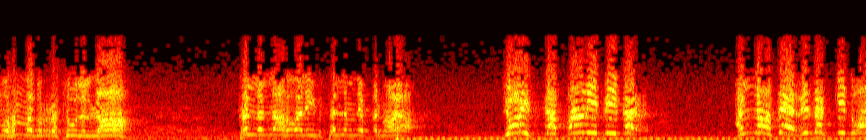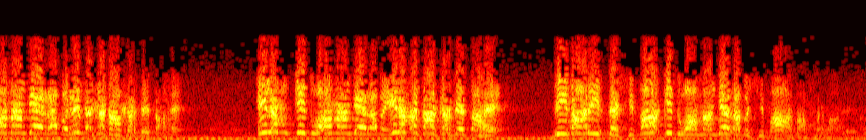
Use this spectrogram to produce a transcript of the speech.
محمد الرسول اللہ صلی اللہ علیہ وسلم نے فرمایا جو اس کا پانی پی کر اللہ سے رزق کی دعا مانگے رب رزق عطا کر دیتا ہے علم کی دعا مانگے رب علم عطا کر دیتا ہے بیماری سے شفا کی دعا مانگے، رب شفا عطا فرما دیتا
